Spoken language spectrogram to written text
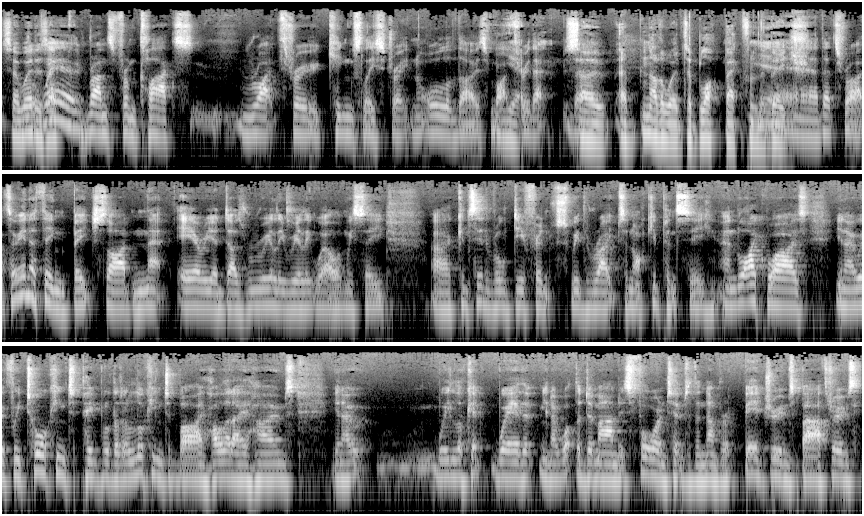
So where does that- where it runs from Clarkes right through Kingsley Street and all of those right Yeah. through that. that So, uh, in other words, a block back from the beach. yeah, that's right. So anything beachside in that area does really, really well, and we see uh, considerable difference with rates and occupancy. And likewise, you know, if we're talking to people that are looking to buy holiday homes, you know, we look at where the you know what the demand is for in terms of the number of bedrooms, bathrooms,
